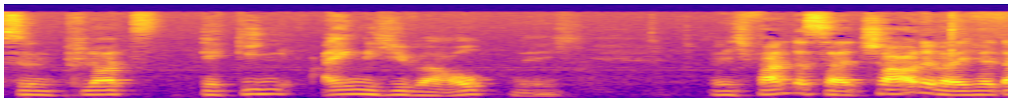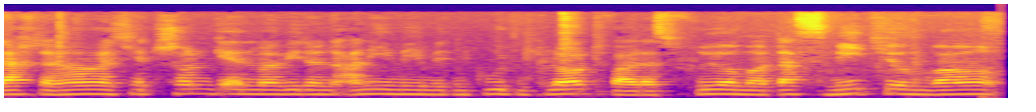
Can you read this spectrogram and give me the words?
so ein Plot, der ging eigentlich überhaupt nicht. Und ich fand das halt schade, weil ich halt dachte, ah, ich hätte schon gern mal wieder ein Anime mit einem guten Plot, weil das früher mal das Medium war,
